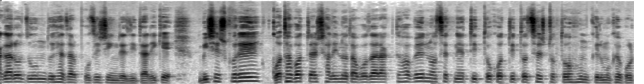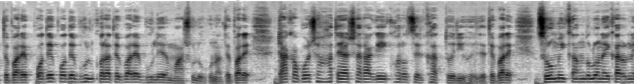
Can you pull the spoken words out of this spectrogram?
এগারো জুন দুই হাজার পঁচিশ ইংরেজি তারিখে। বিশেষ করে কথাবার্তায় শালীনতা বজায় রাখতে হবে, নচেত নেতৃত্ব, কর্তৃত্ব শ্রেষ্ঠত্ব হুমকির মুখে পড়তে পারে। পদে পদে ভুল করাতে পারে, ভুলের মাসুলও গুনাতে পারে। টাকা পয়সা হাতে আসার আগেই খরচের খাত তৈরি হয়ে যেতে পারে। শ্রমিক আন্দোলনের কারণে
